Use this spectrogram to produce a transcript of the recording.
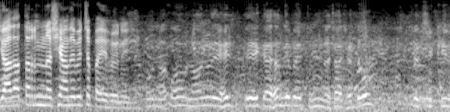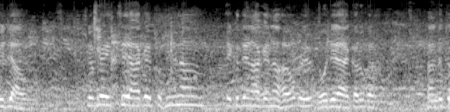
ਜ਼ਿਆਦਾਤਰ ਨਸ਼ਿਆਂ ਦੇ ਵਿੱਚ ਪਏ ਹੋਏ ਨੇ ਜੀ? ਉਹ ਨ- ਉਹ ਨੌਜਵਾਨ ਇਹ ਇਹ ਕਹਿ ਸਕਦੇ ਵੀ ਤੁਸੀਂ ਨਸ਼ਾ ਛੱਡੋ ਤੇ ਸਿੱਖੀ ਵਿੱਚ ਆਓ। ਕਿਉਂਕਿ ਇੱਥੇ ਆ ਕੇ ਤੁਸੀਂ ਨਾ ਇੱਕ ਦਿਨ ਆ ਕੇ ਨਾ ਹੋ ਹੋ ਜਾਇਆ ਕਰੋਗਾ ਸੰਗਤ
